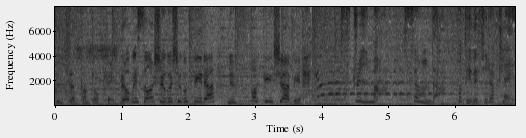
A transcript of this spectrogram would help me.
Det. är Detta är inte okej. Robinson 2024, nu fucking kör vi! Streama söndag på TV4 Play.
